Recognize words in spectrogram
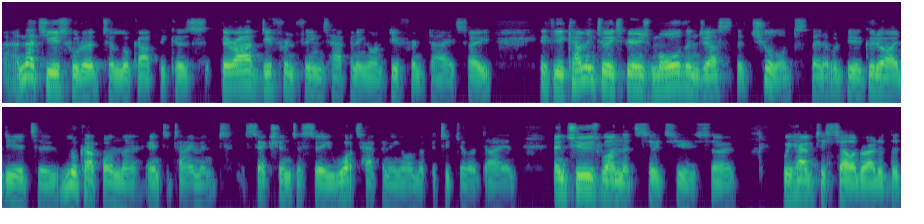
And that's useful to, to look up because there are different things happening on different days. So if you're coming to experience more than just the tulips, then it would be a good idea to look up on the entertainment section to see what's happening on the particular day and, and choose one that suits you. So we have just celebrated the,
